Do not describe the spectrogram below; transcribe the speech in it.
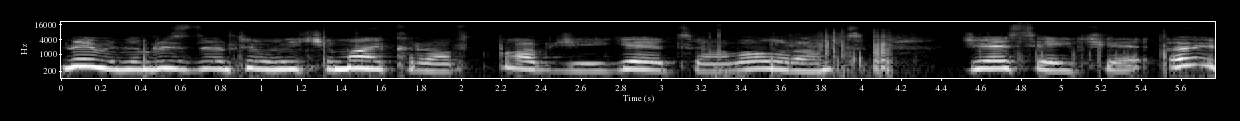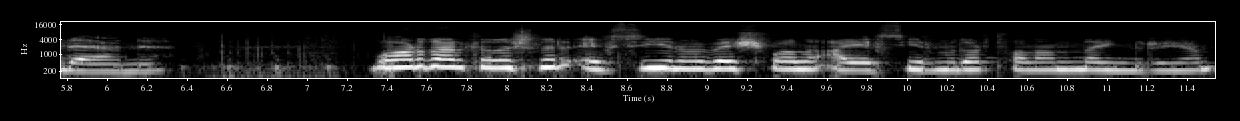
Ne bileyim Resident Evil 2, Minecraft, PUBG, GTA, Valorant, CS2 öyle yani. Bu arada arkadaşlar FC25 falan, ay FC24 falan da indireceğim.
